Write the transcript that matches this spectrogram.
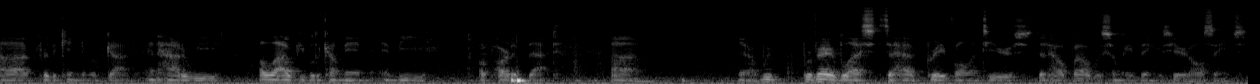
uh, for the kingdom of God, and how do we allow people to come in and be a part of that? Um, you know, we, we're very blessed to have great volunteers that help out with so many things here at All Saints.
